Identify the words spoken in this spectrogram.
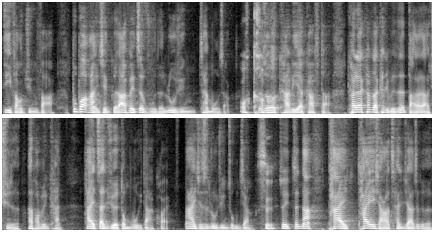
地方军阀，不包含以前格拉菲政府的陆军参谋长，叫做卡利亚卡夫塔。卡利亚卡夫塔看你们在打来打去的，他旁边看，他也占据了东部一大块。那他以前是陆军中将，是，所以在那他也他也想要参加这个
